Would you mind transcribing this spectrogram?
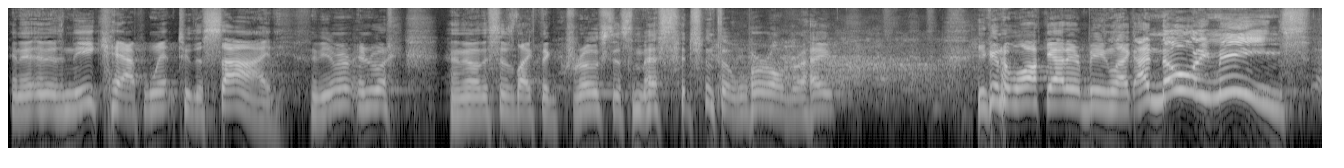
and his kneecap went to the side. Have you ever, I know this is like the grossest message in the world, right? You're to walk out here being like, I know what he means.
